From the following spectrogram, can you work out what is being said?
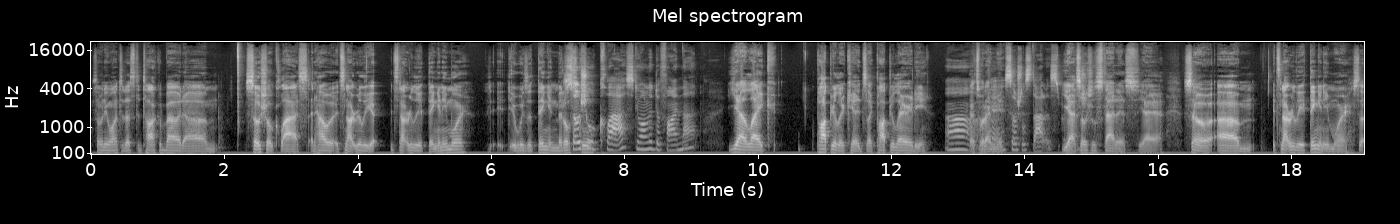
Somebody wanted us to talk about um, social class and how it's not really a, it's not really a thing anymore. it, it was a thing in middle Social school. Social class? Do you want to define that? Yeah, like popular kids, like popularity. Oh, That's what I mean. Social status. Yeah, much. social status. Yeah, yeah. So, um, it's not really a thing anymore. So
